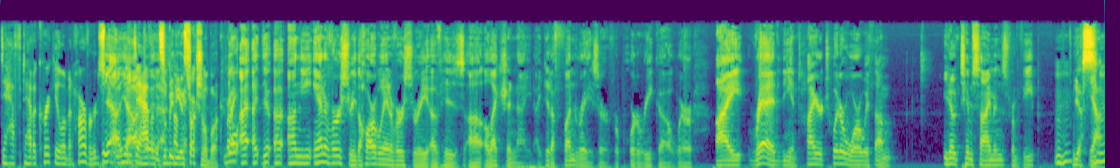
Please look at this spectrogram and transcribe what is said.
to have to have a curriculum at Harvard. So Yeah, yeah, Need to have doing. This will be the Okay. instructional book. No, I, I, there- uh, on the anniversary, the horrible anniversary of his uh, election night, I did a fundraiser for Puerto Rico where I read the entire Twitter war with, um, you know, Tim Simons from Veep. Yes. Yeah.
